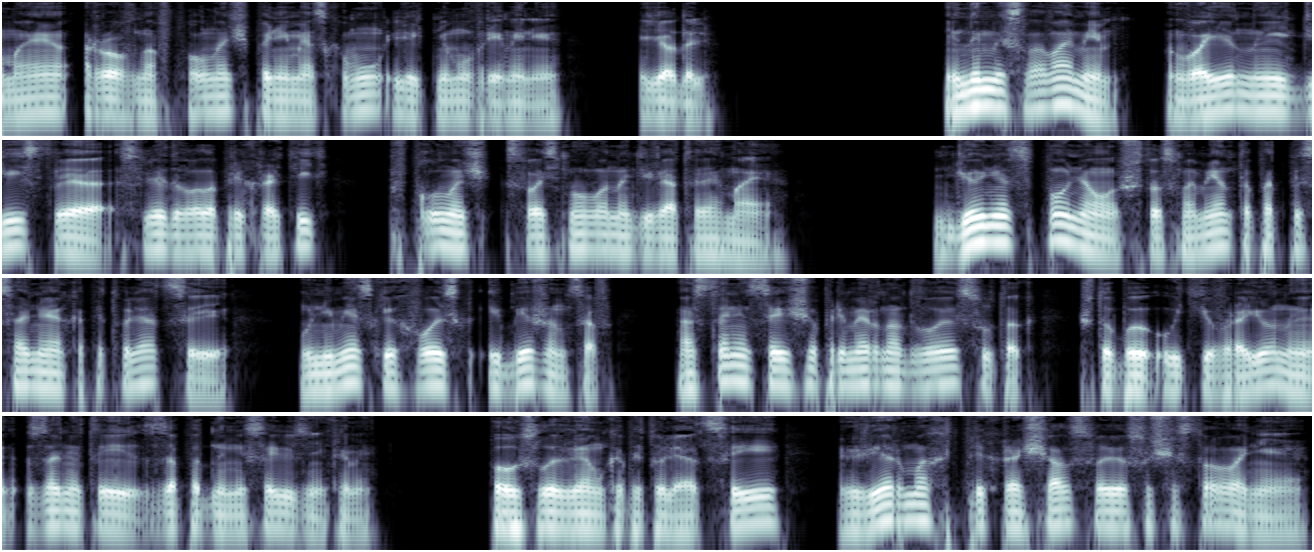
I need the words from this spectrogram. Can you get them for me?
мая ровно в полночь по немецкому летнему времени. Йодль. Иными словами, военные действия следовало прекратить в полночь с 8 на 9 мая. Дёнец понял, что с момента подписания капитуляции у немецких войск и беженцев останется еще примерно двое суток, чтобы уйти в районы, занятые западными союзниками. По условиям капитуляции вермахт прекращал свое существование,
